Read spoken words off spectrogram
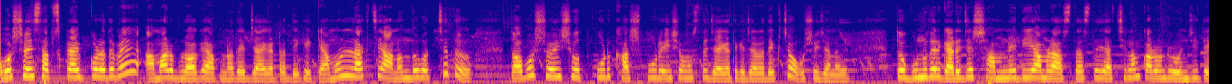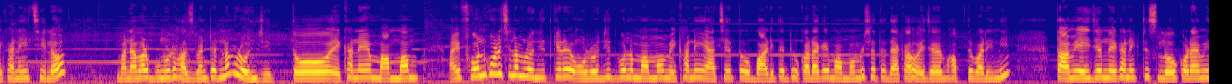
অবশ্যই সাবস্ক্রাইব করে দেবে। আমার ব্লগে আপনাদের জায়গাটা দেখে কেমন লাগছে আনন্দ হচ্ছে তো? তো অবশ্যই সোদপুর খাসপুর এই সমস্ত জায়গা থেকে যারা দেখছ অবশ্যই জানাবে। তো বুনুদের গ্যারেজের সামনে দিয়ে আমরা আস্তে আস্তে যাচ্ছিলাম কারণ রঞ্জিত এখানেই ছিল। মানে আমার বুনুর হাজব্যান্ডের নাম রঞ্জিত। তো এখানে মাম্মাম আমি ফোন করেছিলাম রঞ্জিতকে রঞ্জিত বলল মাম্মাম এখানেই আছে তো বাড়িতে ঢোকার আগে মাম্মামের সাথে দেখা হয়ে যাবে ভাবতে পারিনি। তো আমি এই জন্য এখানে একটু স্লো করে আমি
